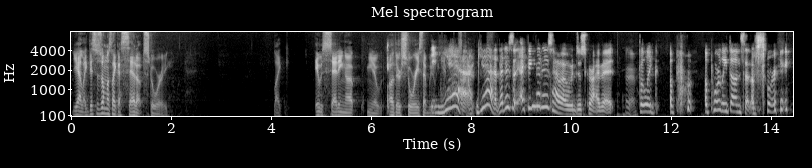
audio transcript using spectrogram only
Yeah, like this is almost like a setup story. Like it was setting up you know other stories that we yeah yeah that is i think that is how i would describe it. Okay. but like a, a poorly done setup story.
